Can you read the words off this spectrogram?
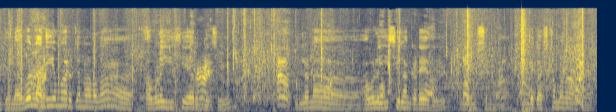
இது லெவல் அதிகமாக இருக்கனால தான் அவ்வளோ ஈஸியாக இருந்துச்சு. இல்லைன்னா அவ்வளோ ஈஸிலாம் கிடையாது இந்த மிஷின்லாம் கொஞ்சம் கஷ்டமாக தான் இருக்கும்.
